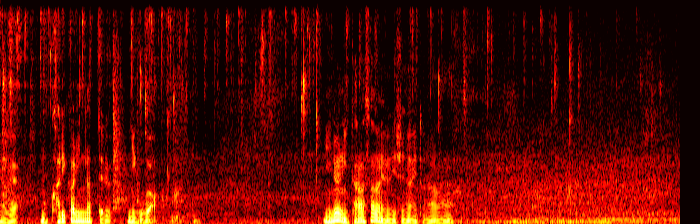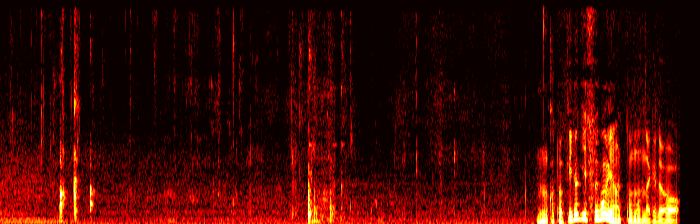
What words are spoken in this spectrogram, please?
やべえ。もうカリカリになってる、肉が。犬に垂らさないようにしないとな。なんか時々すごいなって思うんだけど、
